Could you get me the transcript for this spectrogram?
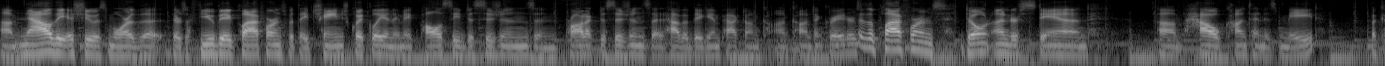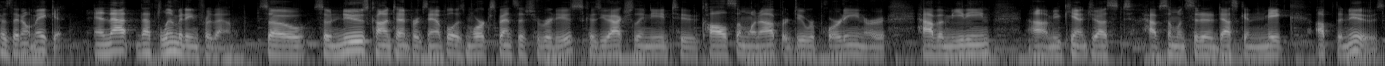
Um, now the issue is more that there's a few big platforms, but they change quickly and they make policy decisions and product decisions that have a big impact on, on content creators. The platforms don't understand um, how content is made because they don't make it and that, that's limiting for them. So, so news content, for example, is more expensive to produce because you actually need to call someone up or do reporting or have a meeting. Um, you can't just have someone sit at a desk and make up the news.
